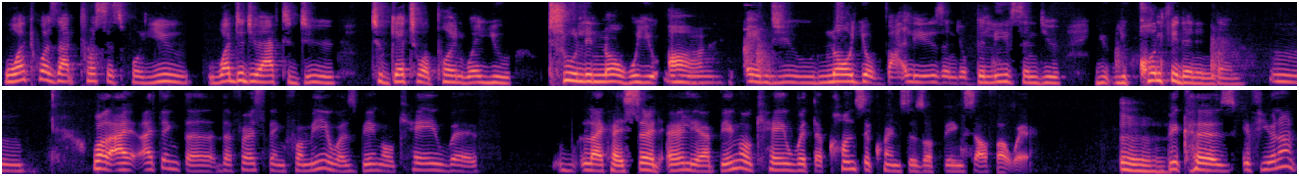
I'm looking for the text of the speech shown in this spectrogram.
What was that process for you? What did you have to do to get to a point where you truly know who you mm-hmm. are and you know your values and your beliefs and you you you're confident in them? Mm. Well, I, I think the, the first thing for me was being okay with like I said earlier, being okay with the consequences of being self aware. Mm. Because if you're not,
